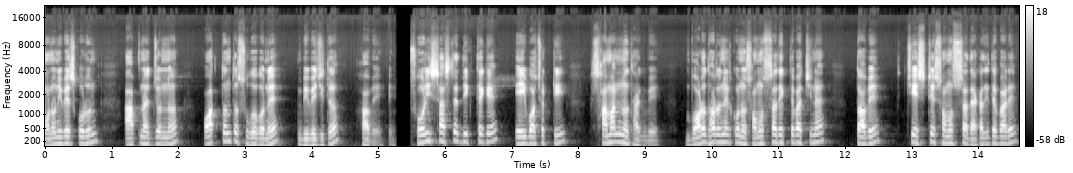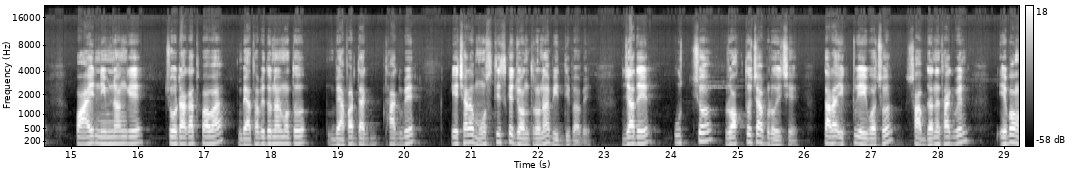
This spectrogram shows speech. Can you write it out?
মনোনিবেশ করুন। আপনার জন্য অত্যন্ত শুভ বলে বিবেচিত হবে। শরীর স্বাস্থ্যের দিক থেকে এই বছরটি সামান্য থাকবে। বড় ধরনের কোনো সমস্যা দেখতে পাচ্ছি না, তবে চেস্টের সমস্যা দেখা দিতে পারে। পায়ের নিম্নাঙ্গে চোট আঘাত পাওয়া, ব্যথা বেদনার মতো ব্যাপার থাকবে। এছাড়াও মস্তিষ্কে যন্ত্রণা বৃদ্ধি পাবে। যাদের উচ্চ রক্তচাপ রয়েছে, তারা একটু এই বছর সাবধানে থাকবেন এবং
